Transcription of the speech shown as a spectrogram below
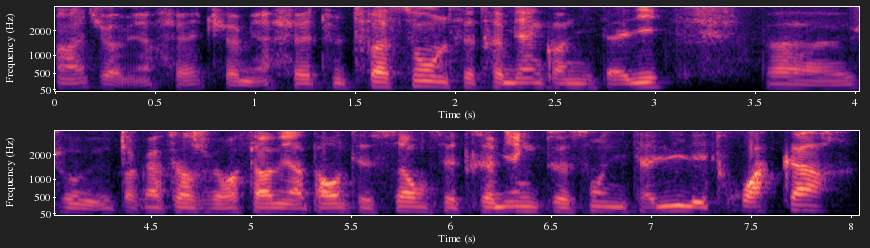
Ouais, tu as bien fait, tu as bien fait. De toute façon, on le sait très bien qu'en Italie, euh, je, tant qu'à faire, je vais refermer la parenthèse ça. On sait très bien que de toute façon, en Italie, les trois quarts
